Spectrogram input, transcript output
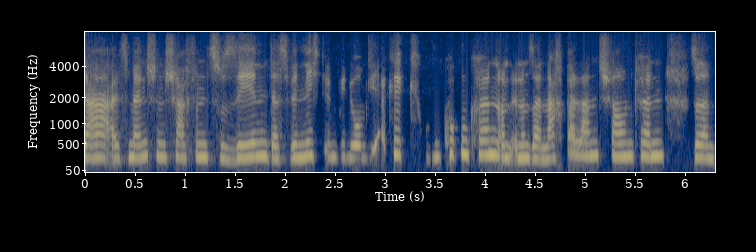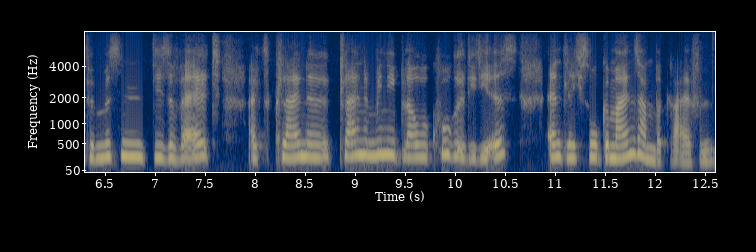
da als Menschen schaffen zu sehen, dass wir nicht irgendwie nur um die Ecke gucken können und in unser Nachbarland schauen können, sondern wir müssen diese Welt als kleine, kleine mini-blaue Kugel, die die ist, endlich so gemeinsam begreifen.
